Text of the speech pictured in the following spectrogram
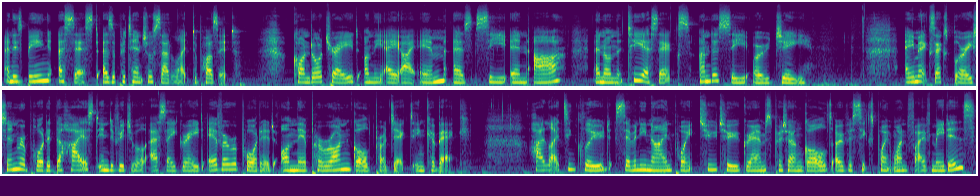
and is being assessed as a potential satellite deposit. Condor trade on the AIM as CNR and on the TSX under COG. Amex Exploration reported the highest individual assay grade ever reported on their Perron gold project in Quebec. Highlights include 79.22 grams per tonne gold over 6.15 metres,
